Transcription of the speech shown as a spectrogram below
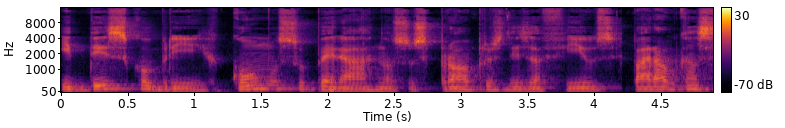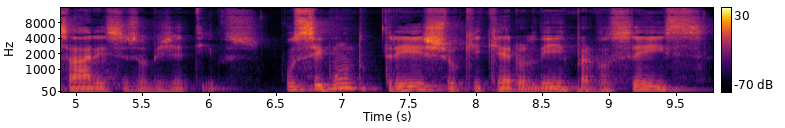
e descobrir como superar nossos próprios desafios para alcançar esses objetivos. O segundo trecho que quero ler para vocês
